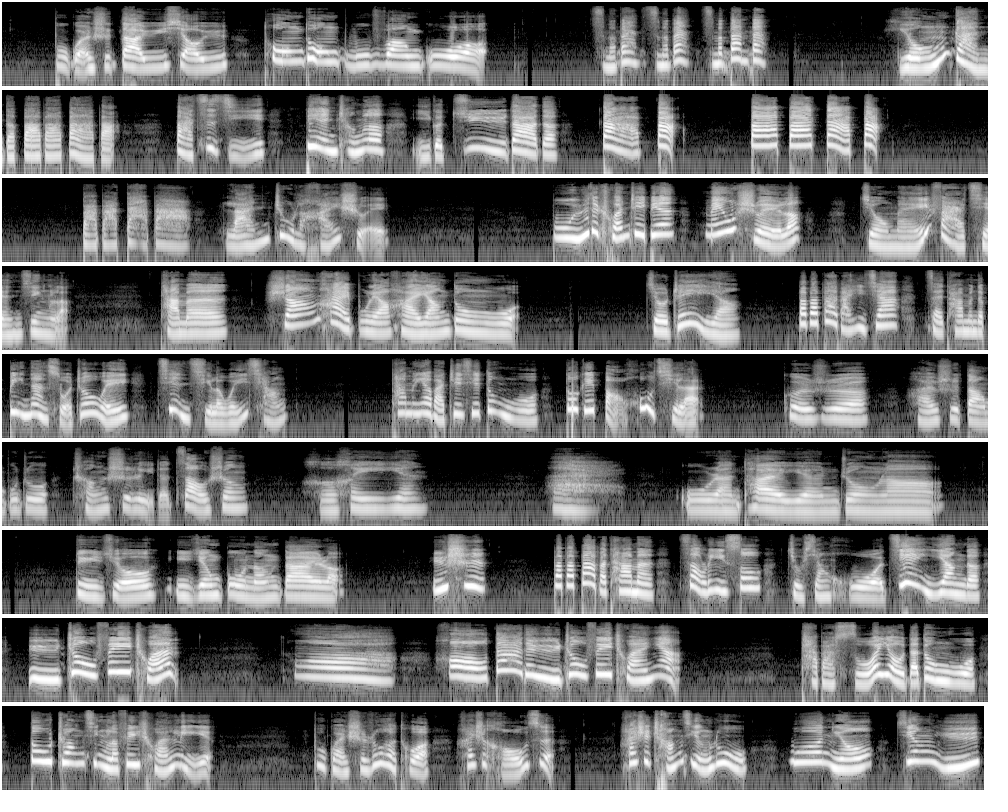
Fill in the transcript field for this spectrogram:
不管是大鱼小鱼，通通不放过。怎么办？怎么办？怎么办？办！勇敢的巴巴爸爸，把自己变成了一个巨大的大坝，拦住了海水。捕鱼的船这边没有水了，就没法前进了。他们伤害不了海洋动物。就这样，巴巴爸爸一家在他们的避难所周围建起了围墙。他们要把这些动物都给保护起来，可是还是挡不住城市里的噪声和黑烟。唉，污染太严重了。地球已经不能待了，于是，巴巴爸爸他们造了一艘就像火箭一样的宇宙飞船。哇，好大的宇宙飞船呀！他把所有的动物都装进了飞船里，不管是骆驼，还是猴子，还是长颈鹿、蜗牛、鲸鱼。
